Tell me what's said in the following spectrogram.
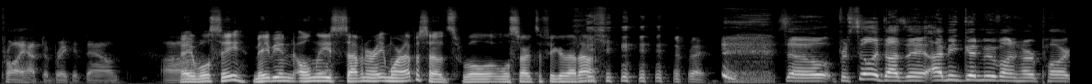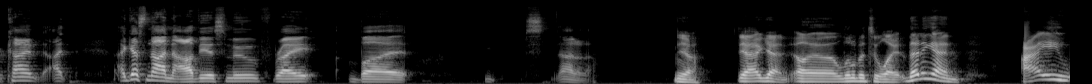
probably have to break it down. Um, hey, we'll see. Maybe in only seven or eight more episodes, we'll we'll start to figure that out. right. So Priscilla does it. I mean, good move on her part. Kind, I, I guess not an obvious move, right? But I don't know. Yeah. Yeah, again, uh, a little bit too late. Then again, I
